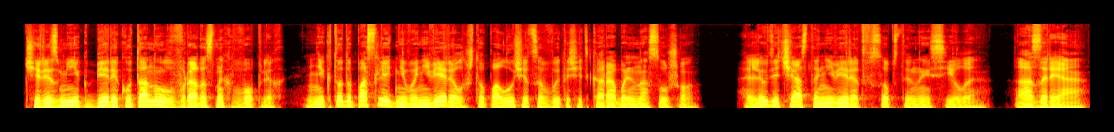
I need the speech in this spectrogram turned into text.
Через миг берег утонул в радостных воплях. Никто до последнего не верил, что получится вытащить корабль на сушу. Люди часто не верят в собственные силы. А зря.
